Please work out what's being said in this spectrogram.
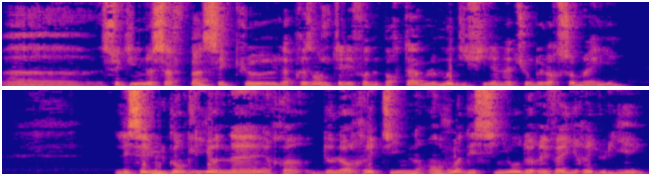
Ce qu'ils ne savent pas, c'est que la présence du téléphone portable modifie la nature de leur sommeil. Les cellules ganglionnaires de leur rétine envoient des signaux de réveil réguliers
